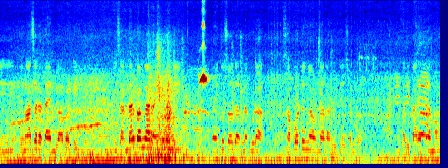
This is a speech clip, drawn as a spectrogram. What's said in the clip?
ఈ పునాసర టైం కాబట్టి ఈ సందర్భంగా రైతులని రైతు సోదరులకు కూడా సపోర్టింగ్గా ఉండాలనే ఉద్దేశంలో మరి కార్యక్రమం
